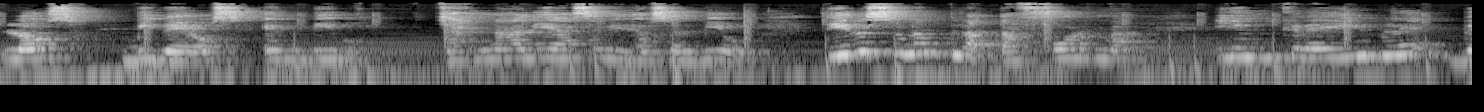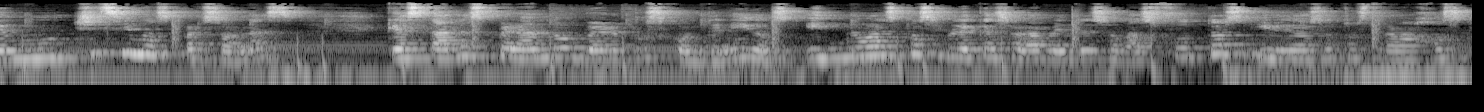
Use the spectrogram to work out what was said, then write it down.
los videos en vivo. Ya nadie hace videos en vivo. Tienes una plataforma increíble de muchísimas personas que están esperando ver tus contenidos y no es posible que solamente subas fotos y videos de tus trabajos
